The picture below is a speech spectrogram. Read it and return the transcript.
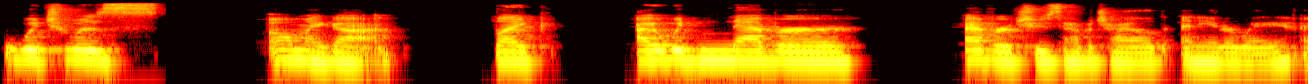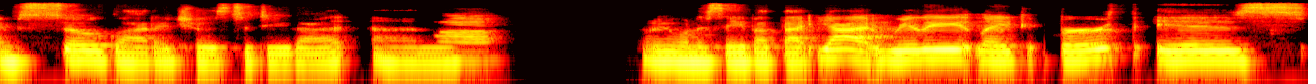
which was, oh my God, like I would never ever choose to have a child any other way. I'm so glad I chose to do that. Um, uh, what do you want to say about that? Yeah, it really like birth is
